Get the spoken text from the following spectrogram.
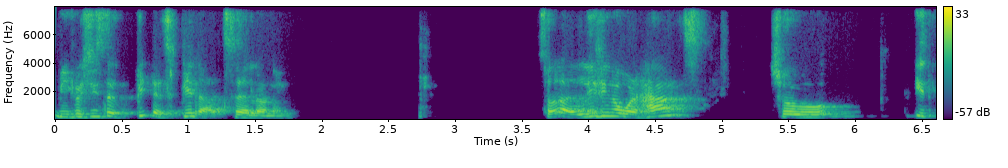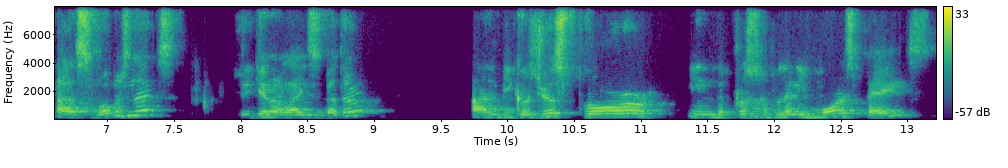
because it's a speed up learning. So uh, at least in our hands, so it has robustness to generalize better, and because you explore in the process of learning more space,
